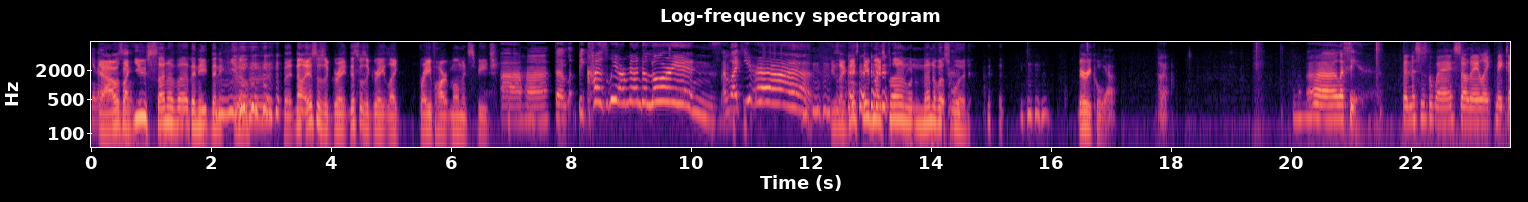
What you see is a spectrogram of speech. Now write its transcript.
you know? Yeah, I was like, And- "You son of a!" Then he, then he, you know. but no, this was a great. This was a great like Braveheart moment speech. Uh huh. The because we are Mandalorians. I'm like, yeah. He's like, "They saved my son when none of us would." Very cool. yeah. Okay. Uh, let's see. then this is the way. So they like make a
